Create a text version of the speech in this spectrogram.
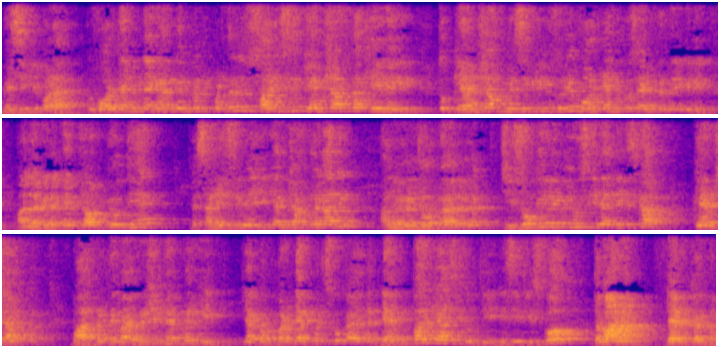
बेसिकली पढ़ा है। तो वॉल टाइमिंग डायग्राम के अंदर पढ़ते हैं तो सारी चीज़ें कैमशाफ्ट का खेल है तो कैमशाफ्ट बेसिकली यूज़ हो रही है वॉल टाइमिंग को सेट करने के लिए। अलग अलग कैमशाफ्ट भी होती है, ऐसा नहीं सिर्फ़ एक ही कैमशाफ्ट लगा दी अलग अलग जगहों पे अलग अलग चीज़ों के लिए भी यूज़ की जाती है किसका? कैमशाफ्ट का। बात करते हैं वाइब्रेशन डैम्पर की। या कंपन डैम्पर, जिसको कहा जाता है, डैम्पर क्या चीज़ होती है? किसी चीज़ को दबाना, डैम्प करना।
